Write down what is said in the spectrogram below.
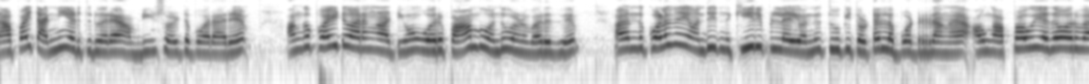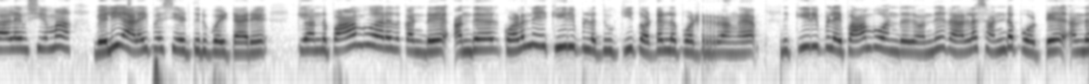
நான் போய் தண்ணி எடுத்துகிட்டு வரேன் அப்படின்னு சொல்லிட்டு போகிறாரு அங்கே போயிட்டு வரங்காட்டியும் ஒரு பாம்பு வந்து ஒன்று வருது. அந்த குழந்தைய வந்து இந்த கீரி பிள்ளையை வந்து தூக்கி தொட்டலில் போட்டுடுறாங்க. அவங்க அப்பாவும் ஏதோ ஒரு வேலை விஷயமா வெளியே அலைபேசி எடுத்துகிட்டு போயிட்டாரு. அந்த பாம்பு வரதை கண்டு அந்த குழந்தைய கீரி பிள்ளை தூக்கி தொட்டலில் போட்டுடுறாங்க. இந்த கீரி பிள்ளை பாம்பு வந்தது வந்து நல்லா சண்டை போட்டு அந்த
